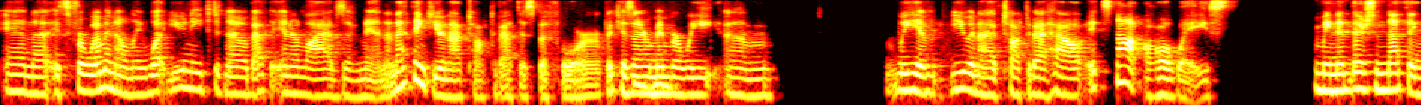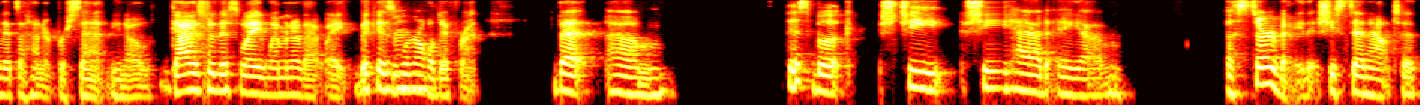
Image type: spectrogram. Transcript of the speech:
And uh, it's for women only. What you need to know about the inner lives of men, and I think you and I've talked about this before because mm-hmm. I remember we um, we have you and I have talked about how it's not always I mean, there's nothing that's 100%, you know, guys are this way, women are that way because mm-hmm. we're all different. But um, this book, she she had a um, a survey that she sent out to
